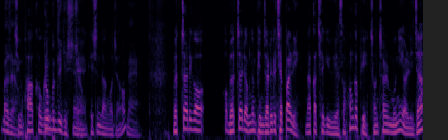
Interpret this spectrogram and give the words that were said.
맞아요. 지금 파악하고 그런 분들이 계시죠. 예, 계신다는 거죠. 네. 몇 자리가 어, 몇 자리 없는 빈자리를 재빨리 낚아채기 위해서 황급히 전철 문이 열리자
